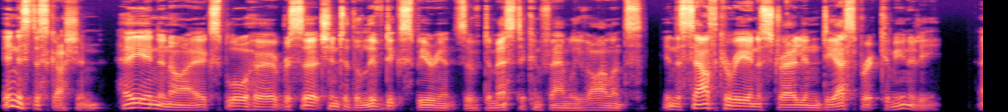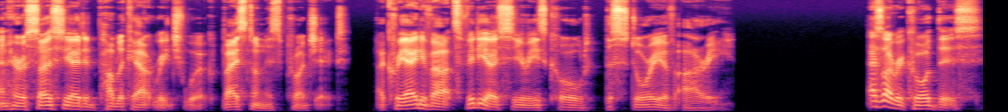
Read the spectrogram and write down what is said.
In this discussion, Hei In and I explore her research into the lived experience of domestic and family violence in the South Korean Australian diasporic community and her associated public outreach work based on this project, a creative arts video series called The Story of Ari. As I record this,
